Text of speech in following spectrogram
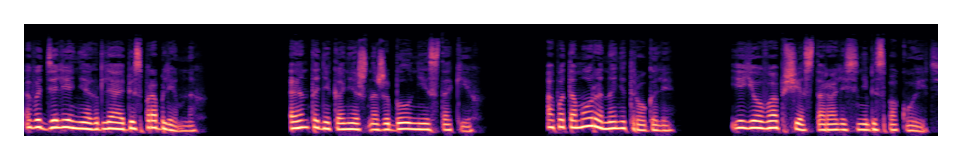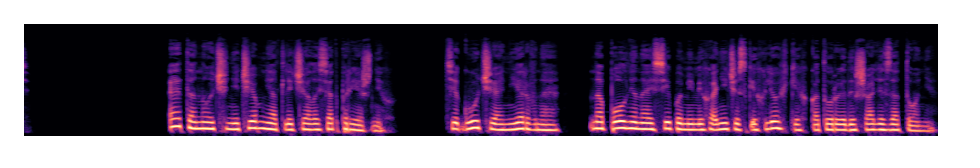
в отделениях для беспроблемных. Энтони, конечно же, был не из таких. А потому Рене не трогали. Ее вообще старались не беспокоить. Эта ночь ничем не отличалась от прежних. Тягучая, нервная, наполненная сипами механических легких, которые дышали за Тони.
